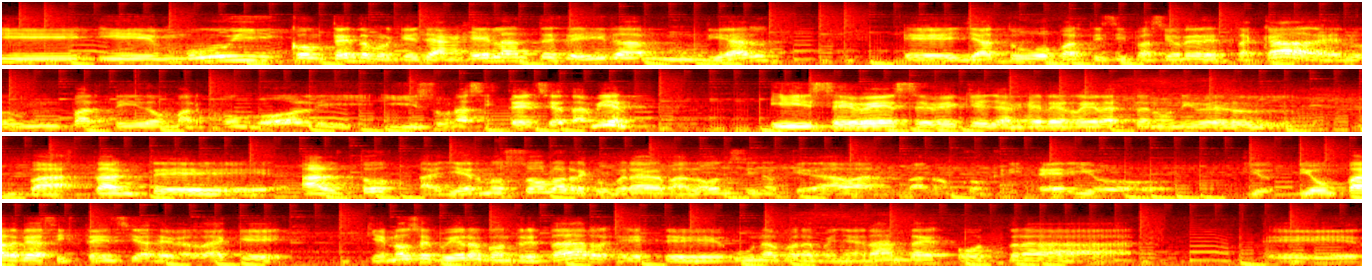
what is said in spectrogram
Y, y, muy contento porque Yangel antes de ir al Mundial eh, ya tuvo participaciones destacadas. En un partido marcó un gol y, y, hizo una asistencia también. Y se ve, se ve que Yangel Herrera está en un nivel bastante alto. Ayer no solo recuperaba el balón, sino que daba el balón con criterio. Dio, dio un par de asistencias de verdad que, que no se pudieron concretar. Este, una para Peñaranda, otra eh,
